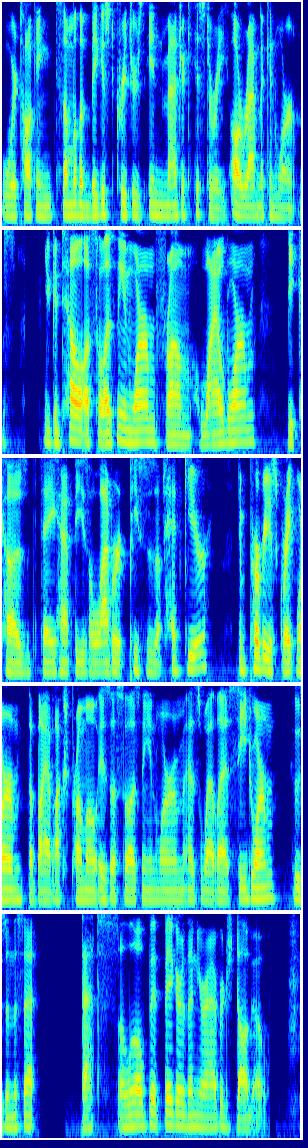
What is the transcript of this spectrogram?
we're talking some of the biggest creatures in magic history are Ravnican worms. You can tell a Selesnyan worm from a wild worm because they have these elaborate pieces of headgear. Impervious Great Worm, the Buy-a-Box promo, is a Selesnyan worm, as well as Siege Worm, who's in the set. That's a little bit bigger than your average doggo.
